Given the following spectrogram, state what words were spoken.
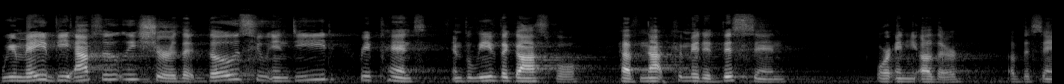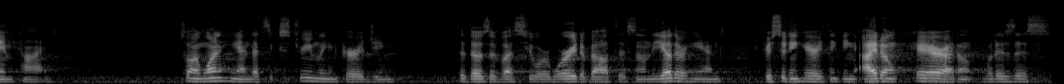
We may be absolutely sure that those who indeed repent and believe the gospel have not committed this sin or any other of the same kind. So, on one hand, that's extremely encouraging to those of us who are worried about this. And on the other hand, if you're sitting here thinking, I don't care, I don't, what is this?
